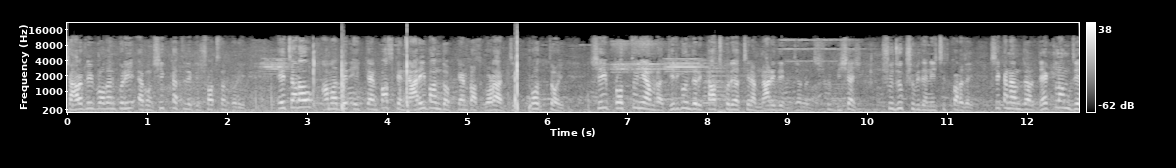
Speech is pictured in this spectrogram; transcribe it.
স্মারকলিপি প্রদান করি এবং শিক্ষার্থীদেরকে সচেতন করি। এছাড়াও আমাদের এই ক্যাম্পাসকে নারী বান্ধব ক্যাম্পাস গড়ার যে প্রত্যয়, সেই প্রত্যয় নিয়ে আমরা দীর্ঘদিন ধরে কাজ করে যাচ্ছিলাম। নারীদের জন্য বিশেষ সুযোগ সুবিধা নিশ্চিত করা যায়। সেখানে আমরা দেখলাম যে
